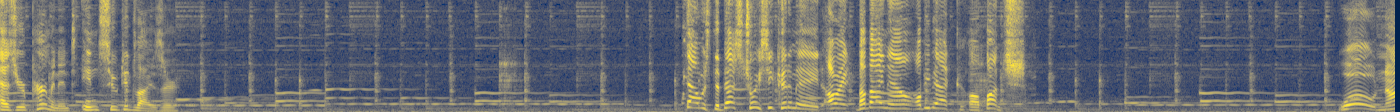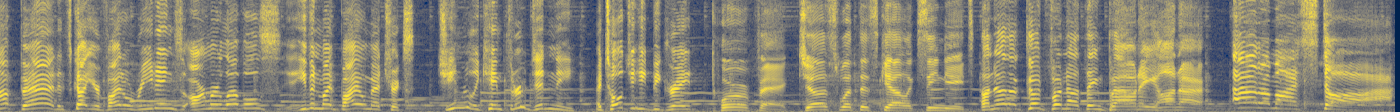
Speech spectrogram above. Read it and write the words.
as your permanent in-suit advisor? That was the best choice you could have made. All right, bye-bye now. I'll be back a bunch. Whoa, not bad. It's got your vital readings, armor levels, even my biometrics. Gene really came through, didn't he? I told you he'd be great. Perfect. Just what this galaxy needs. Another good-for-nothing bounty hunter. Out of my store!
